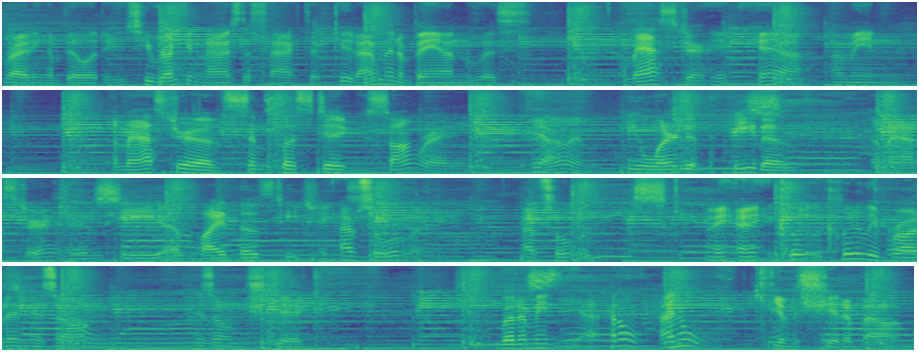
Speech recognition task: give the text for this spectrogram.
writing abilities. He recognized the fact that, dude, I'm in a band with, master. yeah. I mean, a master of simplistic songwriting. Yeah. know, and he learned at the feet of a master, and he applied those teachings. Absolutely, absolutely. And he, and he cle- clearly brought in his own his own shtick. But I mean, I don't I don't give a shit about.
